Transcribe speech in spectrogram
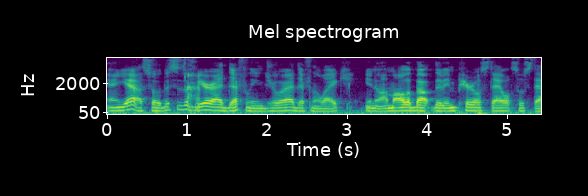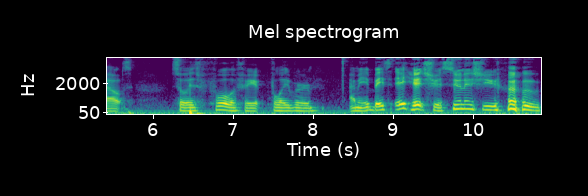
and yeah, so this is a beer I definitely enjoy. I definitely like. You know, I'm all about the imperial stouts, so stouts. So it's full of fa- flavor. I mean, it base it hits you as soon as you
